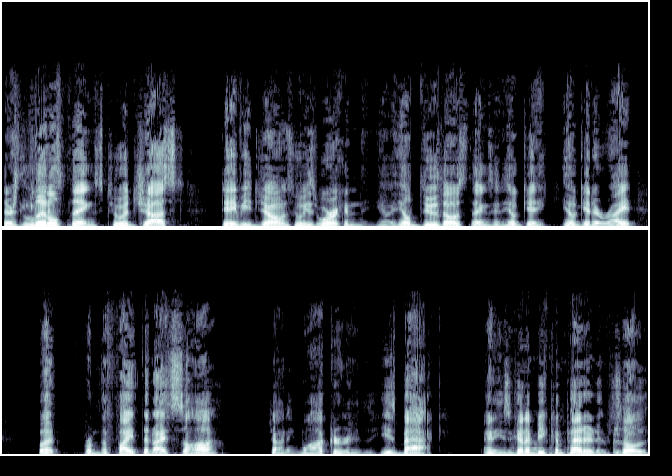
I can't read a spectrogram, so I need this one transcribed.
There's little things to adjust. Davy Jones, who he's working, you know, he'll do those things and he'll get he'll get it right. But from the fight that I saw, Johnny Walker, he's back and he's going to be competitive. So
